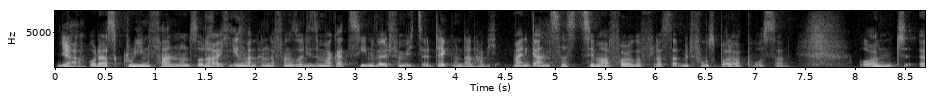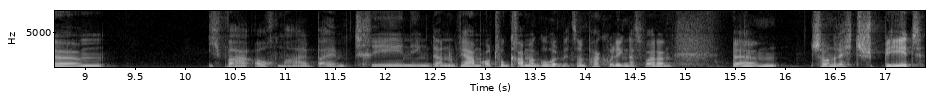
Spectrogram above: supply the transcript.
Ja. oder Screen Fun und so? Da habe ich irgendwann angefangen, so diese Magazinwelt für mich zu entdecken. Und dann habe ich mein ganzes Zimmer vollgepflastert mit Fußballerpostern. Und ähm, ich war auch mal beim Training dann und wir haben Autogramme geholt mit so ein paar Kollegen. Das war dann ähm, schon recht spät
